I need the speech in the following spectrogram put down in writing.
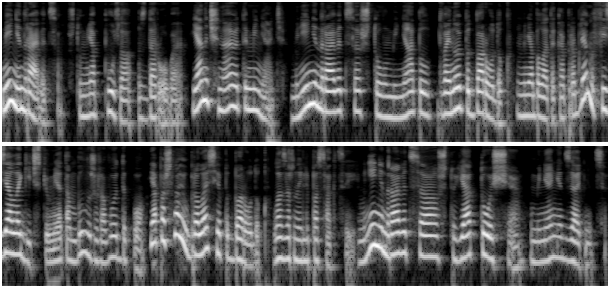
Мне не нравится, что у меня пузо здоровое. Я начинаю это менять. Мне не нравится, что у меня был двойной подбородок. У меня была такая проблема физиологически. У меня там было жировое депо. Я пошла и убрала себе подбородок лазерной липосакцией. Мне не нравится, что я тощая. У меня нет задницы.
